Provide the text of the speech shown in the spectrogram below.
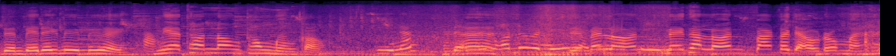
เดินไปได้เรื่อยๆ เนี่ยท่อนน่องท่องเมืองเก่าดีนะเดี๋ยวไปร้อนด้วยวันนี้เดี๋ยวไม่ร้อนในถ้าร้อนป้าก็จะเอาร่มมาให้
